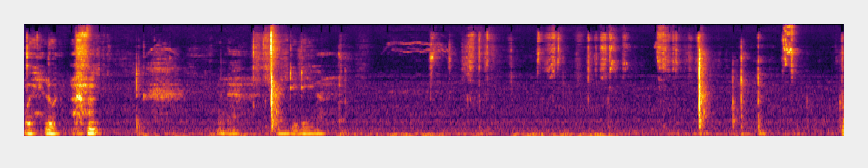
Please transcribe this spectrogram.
อุ้ย หลุด นะให้ดีๆก่อน โอ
